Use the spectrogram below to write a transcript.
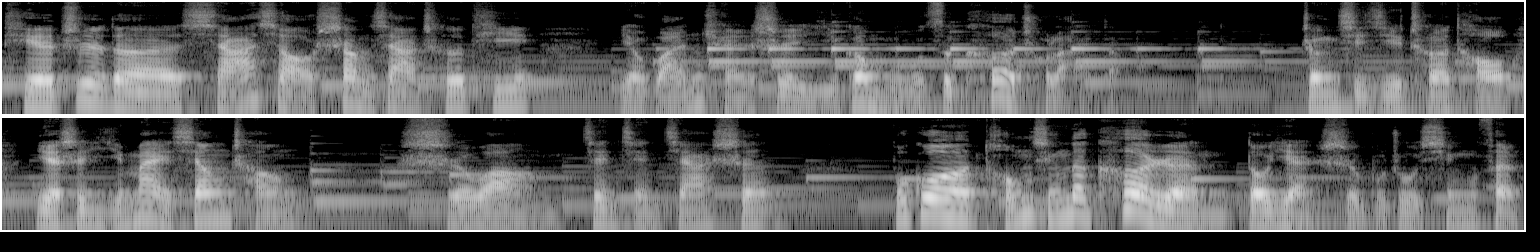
铁质的狭小上下车梯，也完全是一个模子刻出来的。蒸汽机车头也是一脉相承。失望渐渐加深，不过同行的客人都掩饰不住兴奋。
